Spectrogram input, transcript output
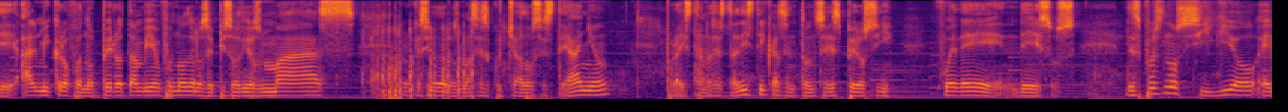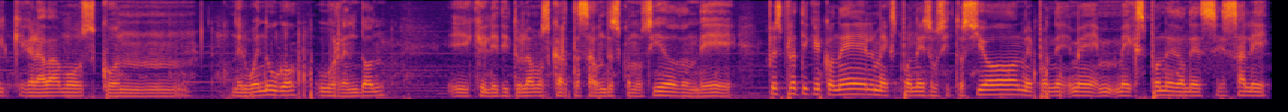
eh, al micrófono, pero también fue uno de los episodios más, creo que ha sido de los más escuchados este año. Por ahí están las estadísticas, entonces, pero sí, fue de, de esos. Después nos siguió el que grabamos con, con el buen Hugo, Hugo Rendón, y que le titulamos Cartas a un desconocido, donde pues platiqué con él, me expone su situación, me pone, me, me expone donde se sale,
